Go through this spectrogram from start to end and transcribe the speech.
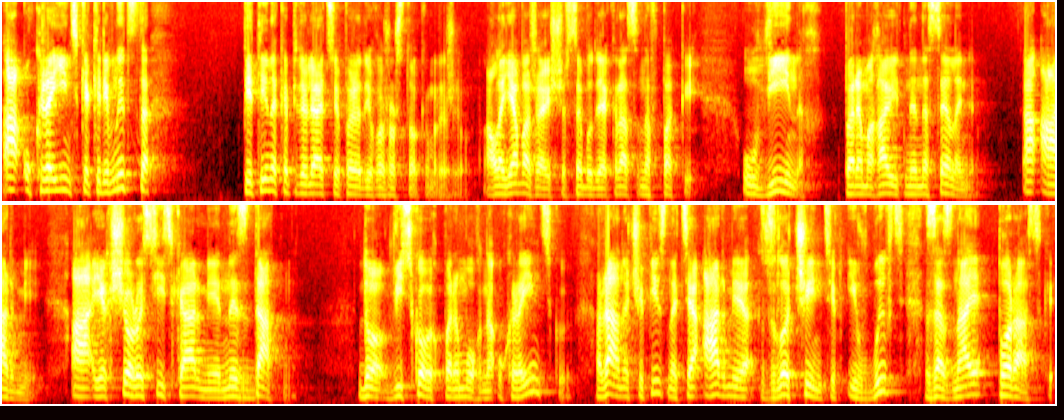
а українське керівництво піти на капітуляцію перед його жорстоким режимом. Але я вважаю, що все буде якраз навпаки. У війнах перемагають не населення, а армії. А якщо російська армія не здатна до військових перемог на українською, рано чи пізно ця армія злочинців і вбивць зазнає поразки,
